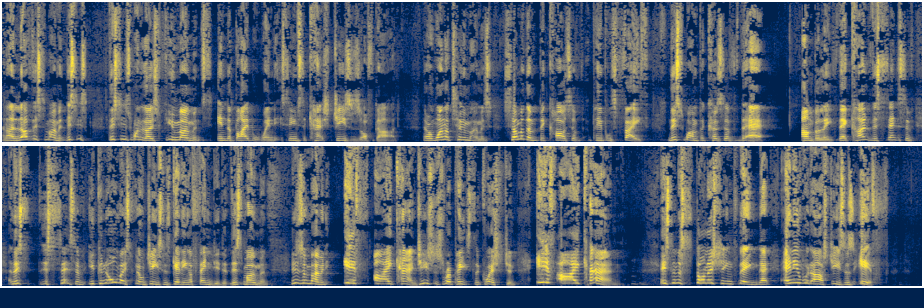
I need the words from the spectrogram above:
And I love this moment. This is, this is one of those few moments in the Bible when it seems to catch Jesus off guard. There are one or two moments, some of them because of people's faith, this one because of their unbelief. They're kind of this sense of, and this, this sense of, you can almost feel Jesus getting offended at this moment. This is a moment, if I can. Jesus repeats the question, if I can. It's an astonishing thing that anyone would ask Jesus, if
